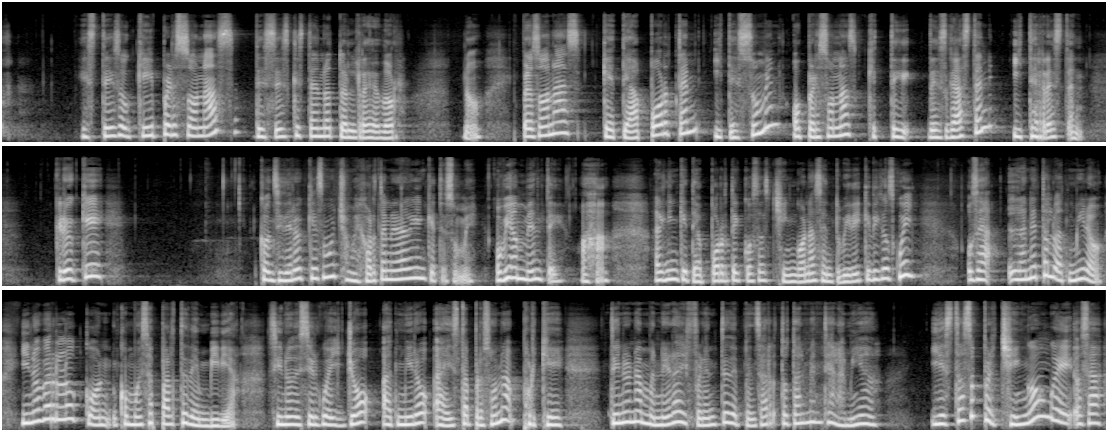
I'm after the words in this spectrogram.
estés o qué personas desees que estén a tu alrededor, ¿no? Personas que te aporten y te sumen o personas que te desgasten y te resten. Creo que considero que es mucho mejor tener alguien que te sume. Obviamente, ajá. Alguien que te aporte cosas chingonas en tu vida y que digas, güey, o sea, la neta lo admiro. Y no verlo con como esa parte de envidia, sino decir, güey, yo admiro a esta persona porque tiene una manera diferente de pensar totalmente a la mía. Y está súper chingón, güey. O sea,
